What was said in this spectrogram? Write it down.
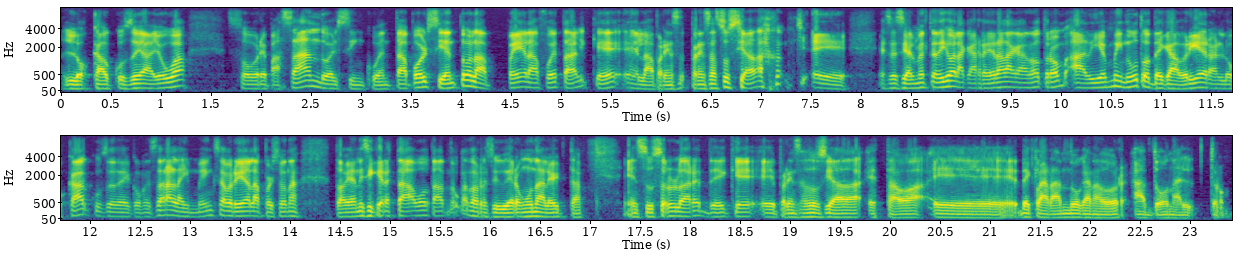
los caucus de Iowa sobrepasando el 50%, la pela fue tal que eh, la prensa, asociada eh, esencialmente dijo la carrera la ganó Trump a 10 minutos de que abrieran los cálculos, de comenzar a la inmensa mayoría de las personas todavía ni siquiera estaba votando cuando recibieron una alerta en sus celulares de que eh, prensa asociada estaba declarando ganador a Donald Trump.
